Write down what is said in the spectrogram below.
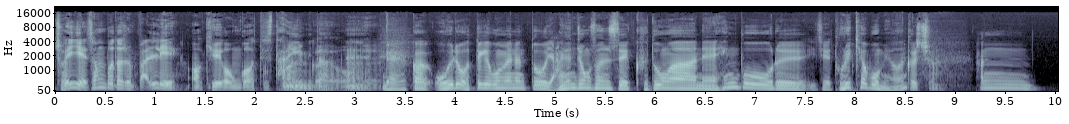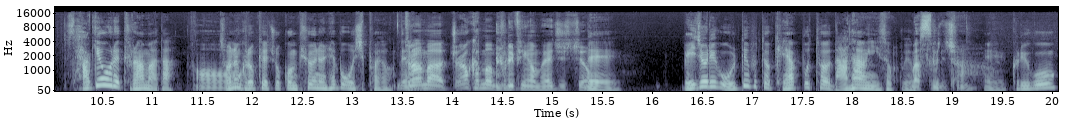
저희 예상보다 좀 빨리 어, 기회가 온 것 같아서 다행입니다. 네. 예. 네, 그러니까 오히려 어떻게 보면은 또 양현종 선수의 그 동안의 행보를 이제 돌이켜 보면 그렇죠. 한 4개월의 드라마다. 어, 저는 그렇게 조금 표현을 해보고 싶어요. 네. 드라마 쭉 한번 브리핑 한번 해주시죠. 네, 메이저리그 올 때부터 계약부터 난항이 있었고요. 맞습니다. 네, 그리고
